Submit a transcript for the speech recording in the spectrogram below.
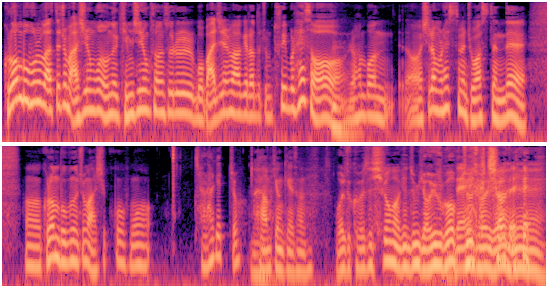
그런 부분을 봤을 때 좀 아쉬운 건 오늘 김신욱 선수를 뭐 마지막이라도 좀 투입을 해서 음. 한번 어, 실험을 했으면 좋았을 텐데 어, 그런 부분은 좀 아쉽고 뭐 잘하겠죠 네. 다음 경기에서는 월드컵에서 실험하기엔 좀 여유가 없죠 네, 저희가. 그렇죠, 네. 예.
